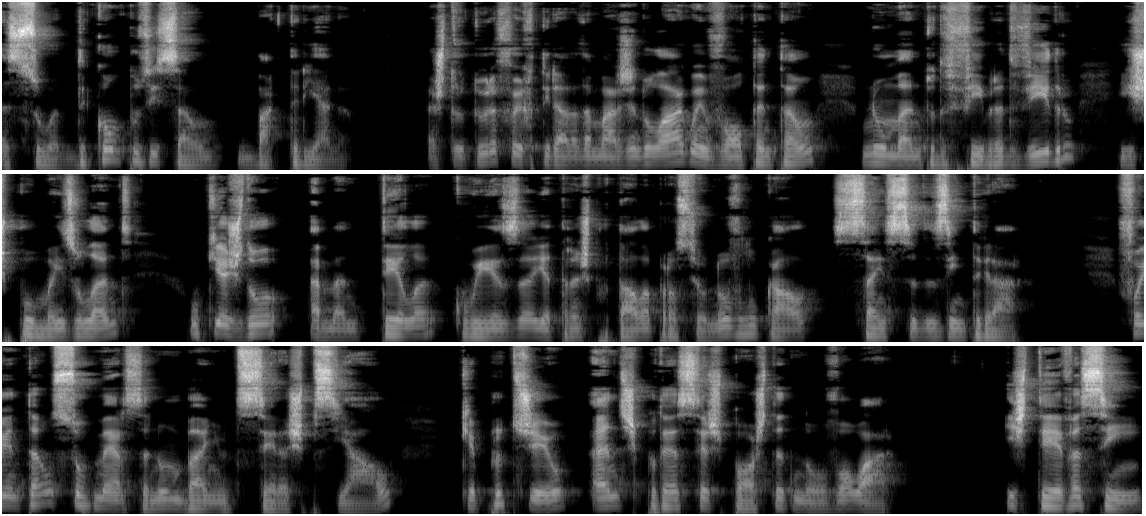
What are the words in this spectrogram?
a sua decomposição bacteriana. A estrutura foi retirada da margem do lago, envolta então num manto de fibra de vidro e espuma isolante, o que ajudou a mantê-la coesa e a transportá-la para o seu novo local sem se desintegrar. Foi então submersa num banho de cera especial que a protegeu antes que pudesse ser exposta de novo ao ar. Esteve assim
